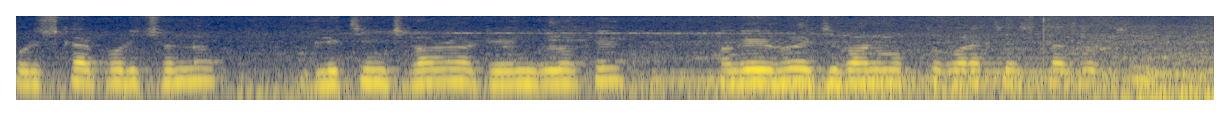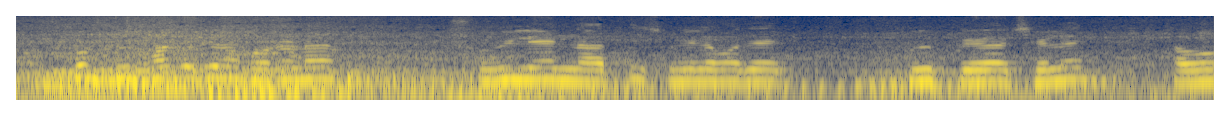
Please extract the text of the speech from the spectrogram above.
পরিষ্কার, পরিচ্ছন্ন, ব্লিচিং ছড়ানো ড্রেনগুলোকে এইভাবে জীবাণুমুক্ত করার চেষ্টা করছি। খুব দুর্ভাগ্যজনক ঘটনা। সুনীলের নাতি সুনীল আমাদের খুবই প্রিয় ছেলে এবং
